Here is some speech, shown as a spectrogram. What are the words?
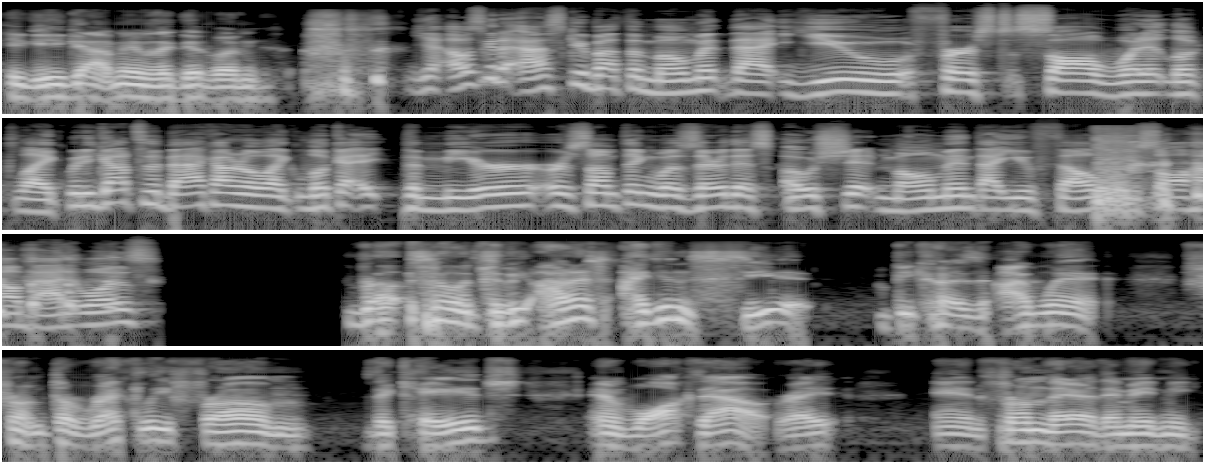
he, he got me with a good one. yeah, I was gonna ask you about the moment that you first saw what it looked like when he got to the back. I don't know, like look at the mirror or something. Was there this oh shit moment that you felt when you saw how bad it was? Bro, so to be honest, I didn't see it because I went from directly from the cage and walked out, right? And from there, they made me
